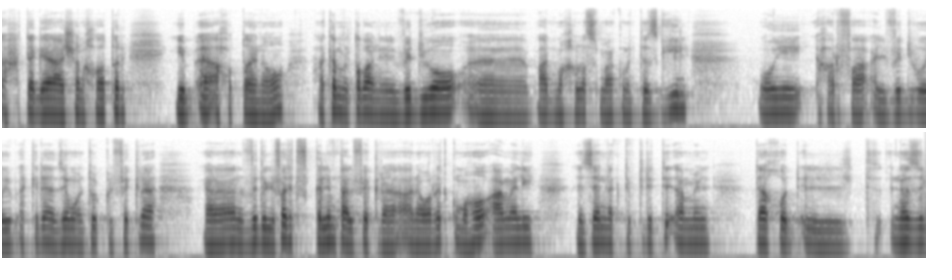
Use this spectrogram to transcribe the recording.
هحتاجها عشان خاطر يبقى أحطها هنا أهو. هكمل طبعا الفيديو آه بعد ما أخلص معاكم التسجيل وهرفع الفيديو ويبقى كده زي ما قلت لكم الفكرة. يعني أنا الفيديو اللي فاتت اتكلمت على الفكرة أنا وريتكم أهو عملي إزاي إنك تبتدي تعمل تاخد ال... تنزل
